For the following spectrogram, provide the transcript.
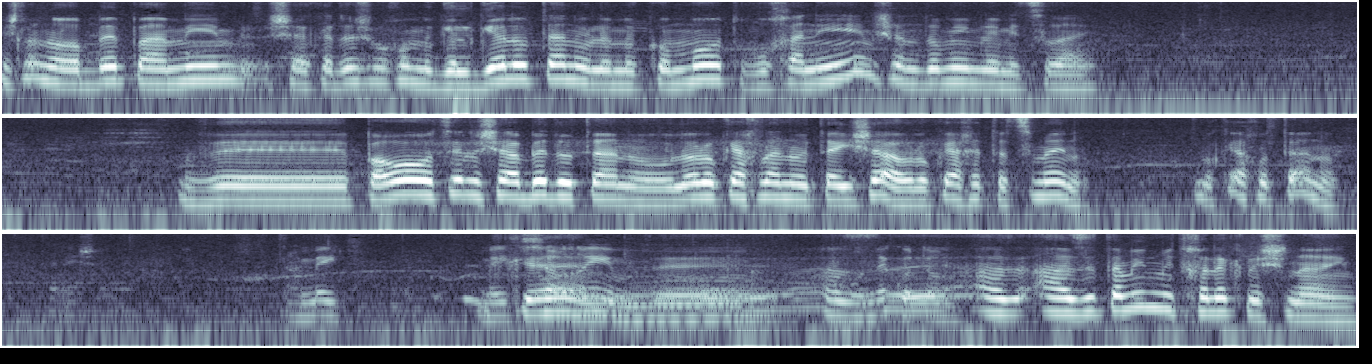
יש לנו הרבה פעמים שהקדוש ברוך הוא מגלגל אותנו למקומות רוחניים שהם דומים למצרים. ופרעה רוצה לשעבד אותנו, הוא לא לוקח לנו את האישה, הוא לוקח את עצמנו, הוא לוקח אותנו. המי- מיצרים. כן, ו... אז, חונק אותו. אז, אז זה תמיד מתחלק לשניים.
